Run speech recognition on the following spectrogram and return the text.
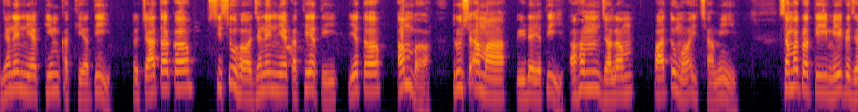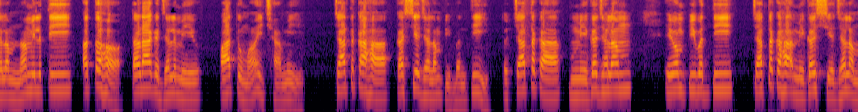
જનન્ય કિમ કથ્યતી? તો ચાતક શિશુ જનન્ય કથયતી યત અંબ તૃષામાં પીડયતી, અહમ જલમ પાતુમ ઈચ્છામી. સમપ્રતિ મેઘ જલમ ન મિલતી અતઃ તડાગ જલમેવ પાતુમ ઈચ્છામી ચાતકાહ કસ્ય જલમ પીબંતી તો ચાતકા મેઘ જલમ એવમ પીબંતી ચાતક મેઘસ્ય જલમ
